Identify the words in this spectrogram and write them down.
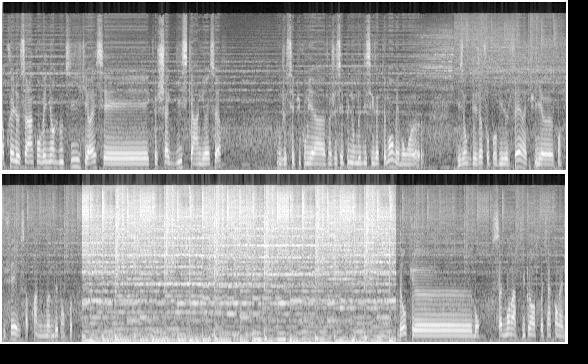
Après le seul inconvénient de l'outil, je dirais, c'est que chaque disque a un graisseur. Donc je sais plus combien, enfin je sais plus le nombre de disques exactement, mais bon, euh, disons que déjà faut pas oublier de le faire et puis euh, quand tu fais, ça prend un minimum de temps quoi. Donc euh, bon, ça demande un petit peu d'entretien quand même.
